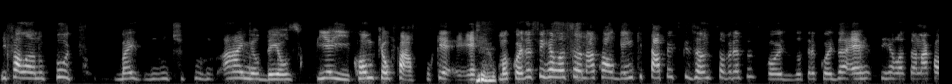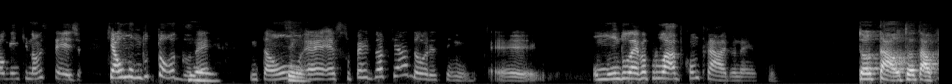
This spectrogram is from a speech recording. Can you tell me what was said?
e falando, putz, mas, tipo, ai meu Deus, e aí, como que eu faço? Porque é uma coisa é se relacionar com alguém que está pesquisando sobre essas coisas, outra coisa é se relacionar com alguém que não esteja, que é o mundo todo, né? Sim. né? Então, é, é, super desafiador, assim. É, o mundo leva para o lado contrário, né? Assim. Total, total.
